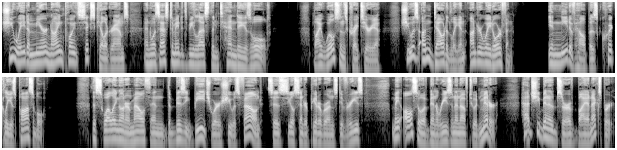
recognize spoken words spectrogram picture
she weighed a mere 9.6 kilograms and was estimated to be less than 10 days old. By Wilson's criteria, she was undoubtedly an underweight orphan, in need of help as quickly as possible. The swelling on her mouth and the busy beach where she was found, says Seal Center Pieterburen's De Vries, may also have been reason enough to admit her, had she been observed by an expert.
